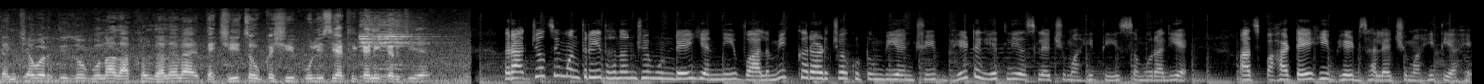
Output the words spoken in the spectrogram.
त्यांच्यावरती जो गुन्हा दाखल झालेला आहे त्याचीही चौकशी पोलीस या ठिकाणी करते आहे राज्याचे मंत्री धनंजय मुंडे यांनी वाल्मिक कराडच्या कुटुंबियांची भेट घेतली असल्याची माहिती समोर आली आहे. आज पहाटे ही भेट झाल्याची माहिती आहे.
